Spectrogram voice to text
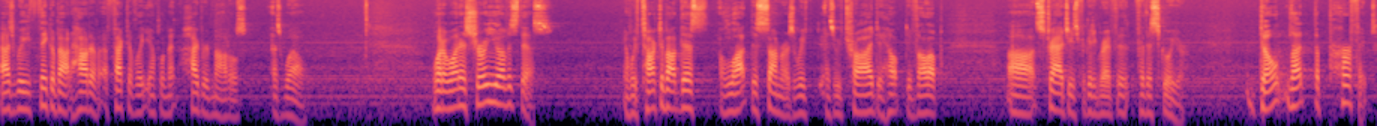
as we think about how to effectively implement hybrid models as well. What I want to assure you of is this, and we've talked about this a lot this summer as we've, as we've tried to help develop uh, strategies for getting ready for, for this school year. Don't let the perfect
